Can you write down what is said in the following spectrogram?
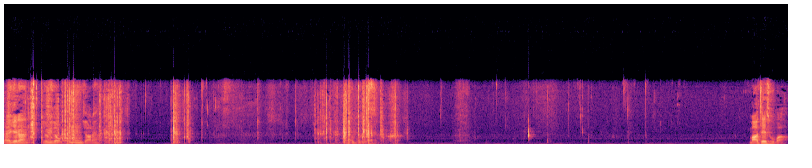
날계란 여기다 어떻게 먹는지 알아요? 저도 모르겠어. 마제소바.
